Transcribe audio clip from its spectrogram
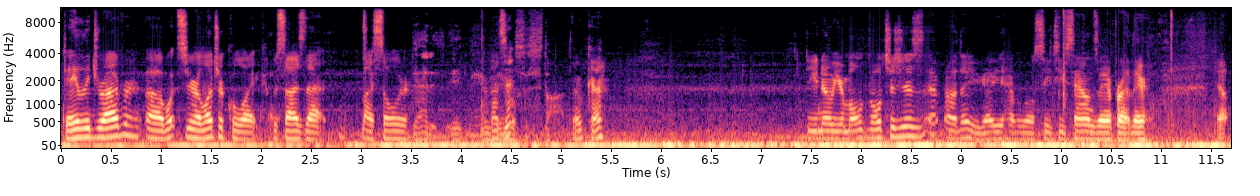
Daily driver. Uh, what's your electrical like besides that? My solar. That is it, man. Everything That's it? else is. Okay. Do you know your mold voltages? Oh, there you go. You have a little CT Sounds amp right there. Yep.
